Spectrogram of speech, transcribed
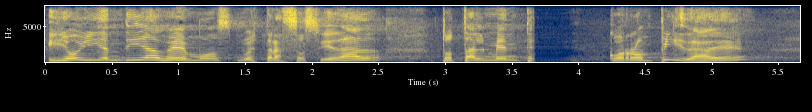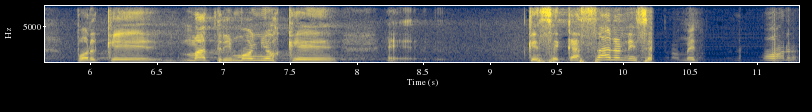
Y hoy en día vemos nuestra sociedad totalmente corrompida, ¿eh? porque matrimonios que, eh, que se casaron y se prometieron amor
